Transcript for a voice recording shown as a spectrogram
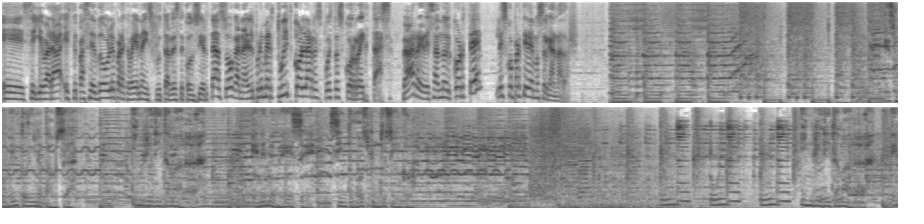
eh, se llevará este pase doble para que vayan a disfrutar de este conciertazo. Ganar el primer tweet con la respuesta respuestas correctas. ¿Va? Regresando el corte, les compartiremos el ganador. Es momento de una pausa. Ingrid y Tamara, en MBS 102.5. Ingrid y Tamara, en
